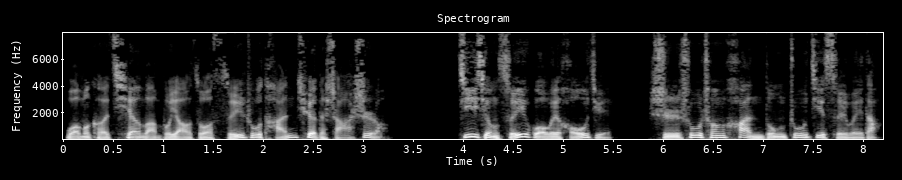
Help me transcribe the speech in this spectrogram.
我们可千万不要做随珠弹雀的傻事哦！姬姓随国为侯爵，史书称汉东诸姬随为大。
